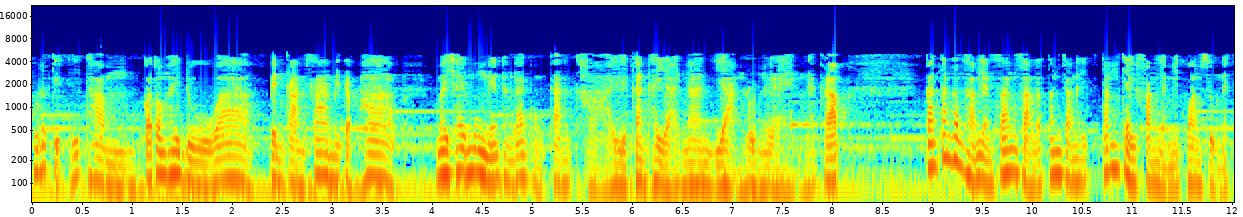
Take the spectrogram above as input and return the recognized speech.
ธุรกิจที่ทำก็ต้องให้ดูว่าเป็นการสร้างมิตรภาพ ไม่ใช่มุ่งเน้นทางด้านของการขายหรือการขยายงานอย่างรุนแรงนะครับ การตั้งคำถามอย่างสร้างสรรค์และตั้งใจตั้งใจฟังอย่างมีความสุขเนี่ย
